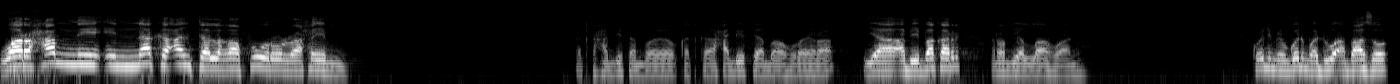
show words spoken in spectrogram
warhamni innaka anta lghafuru rahim katika hadithi ambayo katika hadithi ya abu ya abi bakar radiallahu anhu. Kwayo ni miongoni mwa dua ambazo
